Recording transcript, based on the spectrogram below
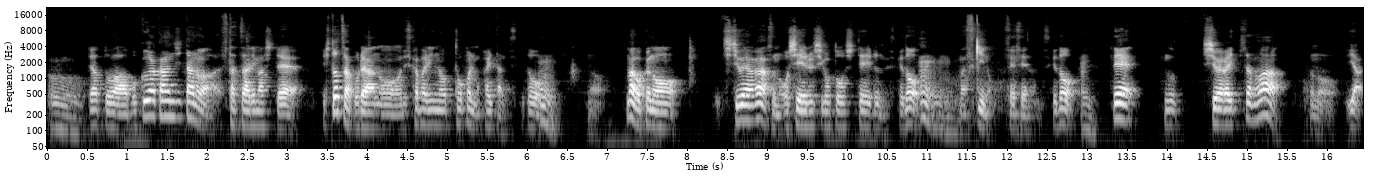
うん。で、あとは僕が感じたのは二つありまして、一つはこれあの、ディスカバリーの投稿にも書いたんですけど、うん。まあ僕の父親がその教える仕事をしているんですけど、うんうんまあスキーの先生なんですけど、うんで、その父親が言ってたのは、その、いや、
